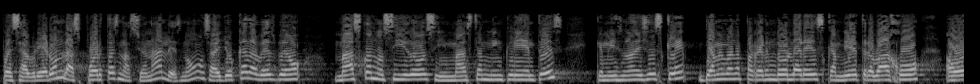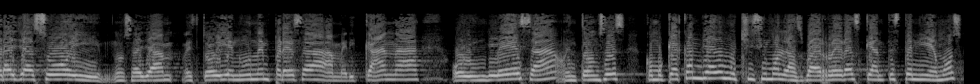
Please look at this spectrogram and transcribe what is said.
pues abrieron las puertas nacionales, ¿no? O sea, yo cada vez veo más conocidos y más también clientes que me dicen, no, dices que ya me van a pagar en dólares, cambié de trabajo, ahora ya soy, o sea, ya estoy en una empresa americana o inglesa, entonces como que ha cambiado muchísimo las barreras que antes teníamos,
